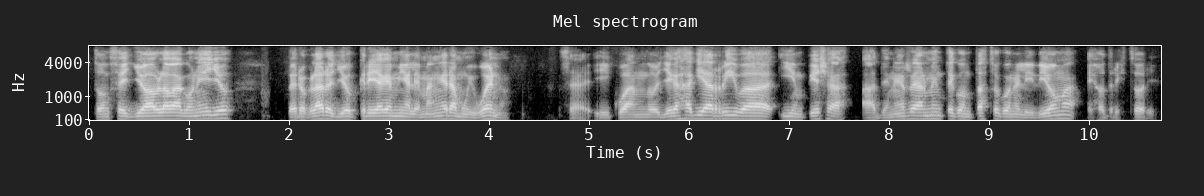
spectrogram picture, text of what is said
Entonces yo hablaba con ellos, pero claro, yo creía que mi alemán era muy bueno. y cuando llegas aquí arriba y empiezas a tener realmente contacto con el idioma, es otra historia.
